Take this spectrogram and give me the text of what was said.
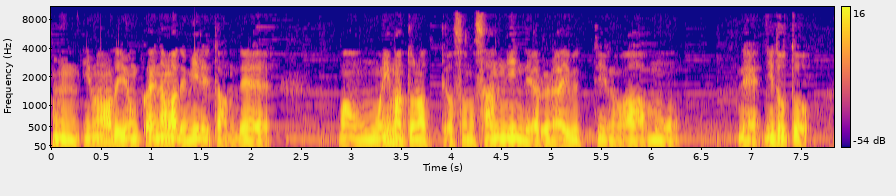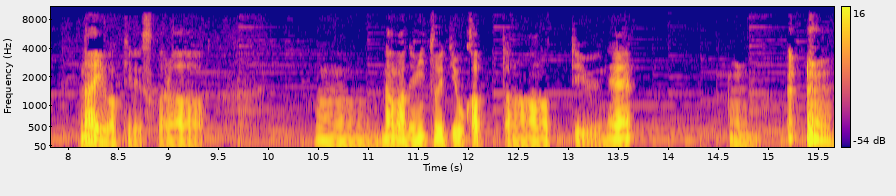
うん、今まで4回生で見れたんで、まあもう今となってはその3人でやるライブっていうのはもうね、二度とないわけですから、うん、生で見といてよかったなっていうね。うん。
